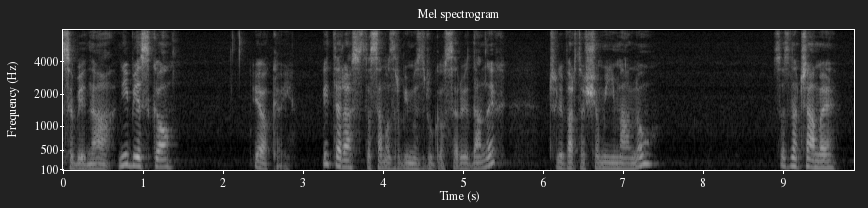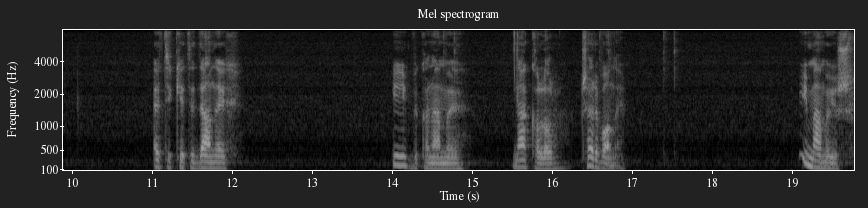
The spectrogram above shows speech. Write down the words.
sobie na niebiesko i OK. I teraz to samo zrobimy z drugą serią danych, czyli wartością minimalną. Zaznaczamy etykiety danych i wykonamy na kolor czerwony. I mamy już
